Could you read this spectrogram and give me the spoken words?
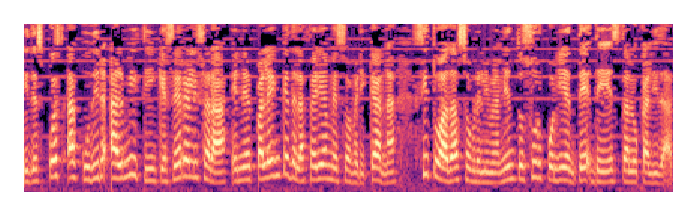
y después acudir al mitin que se realizará en el palenque de la Feria Mesoamericana situada sobre el libramiento sur poniente de esta localidad.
